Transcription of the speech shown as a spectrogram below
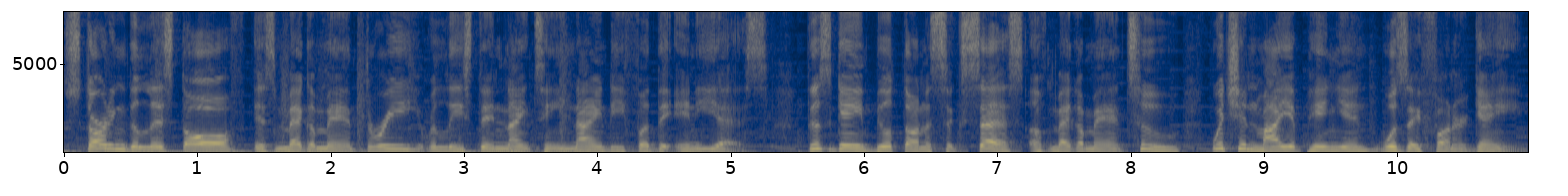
Starting the list off is Mega Man 3 released in 1990 for the NES. This game built on the success of Mega Man 2 which in my opinion was a funner game.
